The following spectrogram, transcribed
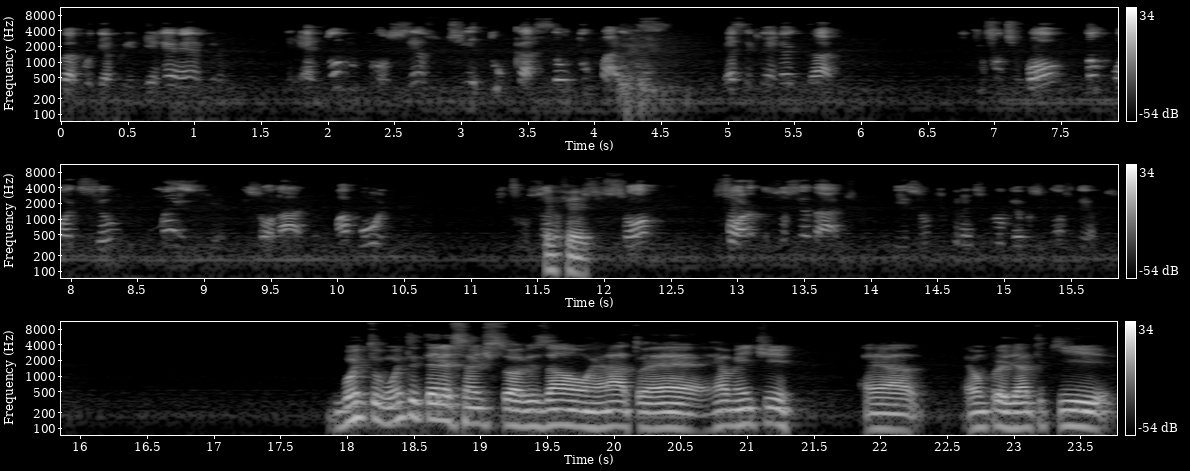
vai poder aprender regra. É todo um processo de educação do país. Essa que é a realidade. E que o futebol não pode ser uma ilha isolada, uma bolha, que funciona Perfeito. por si só, fora da sociedade. Esse é um dos grandes problemas que nós temos. Muito, muito interessante sua visão, Renato. É realmente é, é um projeto que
